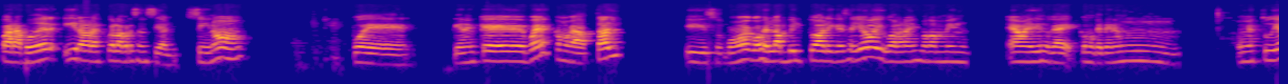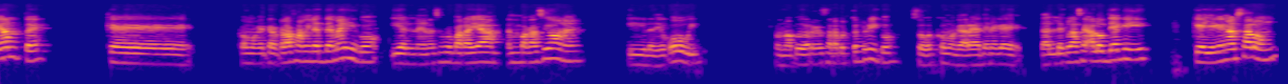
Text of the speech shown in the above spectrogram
para poder ir a la escuela presencial. Si no, pues tienen que, pues, como adaptar y supongo que coger las virtuales y qué sé yo. Igual ahora mismo también ella me dijo que como que tiene un, un estudiante que como que creo que la familia es de México y el nene se fue para allá en vacaciones y le dio COVID. Pues no ha podido regresar a Puerto Rico. Eso es como que ahora ya tiene que darle clases a los de aquí que lleguen al salón,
